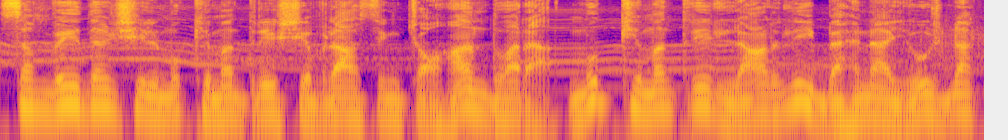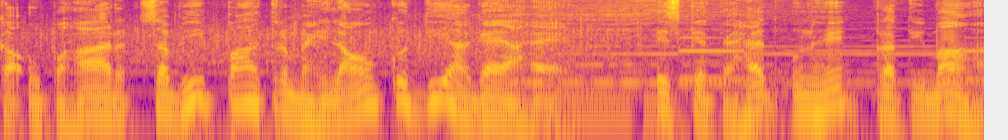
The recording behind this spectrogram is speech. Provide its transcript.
संवेदनशील मुख्यमंत्री शिवराज सिंह चौहान द्वारा मुख्यमंत्री लाडली बहना योजना का उपहार सभी पात्र महिलाओं को दिया गया है। इसके तहत उन्हें प्रति माह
